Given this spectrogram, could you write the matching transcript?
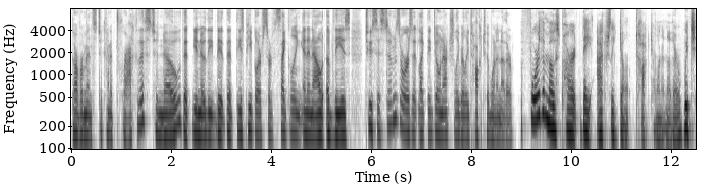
governments to kind of track this to know that you know the, the, that these people are sort of cycling in and out of these two systems, or is it like they don't actually really talk to one another? For the most part, they actually don't talk to one another, which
